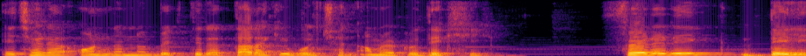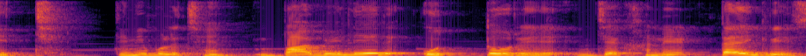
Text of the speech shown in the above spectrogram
এছাড়া অন্যান্য ব্যক্তিরা তারা কি বলছেন আমরা একটু দেখি। Frederick Delitzsch. তিনি বলেছেন, বাবিলের উত্তরে যেখানে টাইগ্রিস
